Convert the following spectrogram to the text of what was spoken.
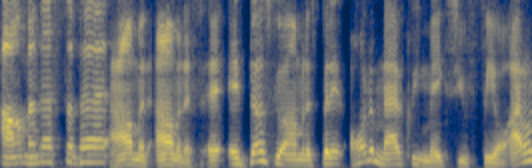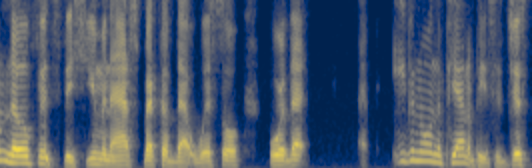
ominous a bit? omin- ominous. It, it, does feel ominous but it automatically makes you feel. I don't know if it's the human aspect of that whistle or that even on the piano piece it just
